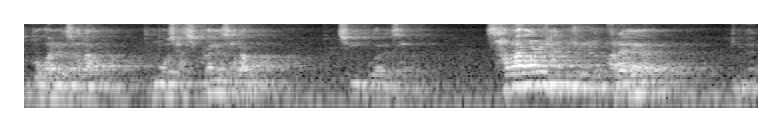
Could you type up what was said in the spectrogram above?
부부 간의 사랑, 부모 자식 간의 사랑, 친구 간의 사랑. 사랑을 할 줄 알아야 인간이.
